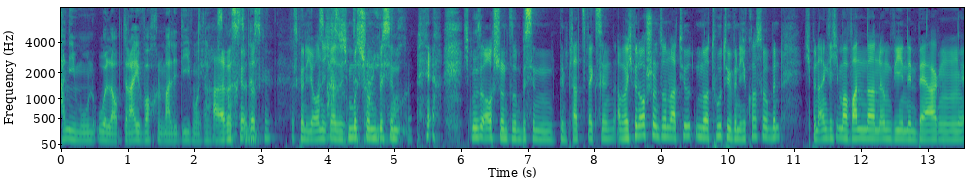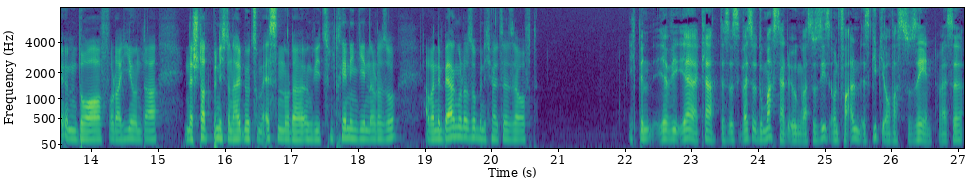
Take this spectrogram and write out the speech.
Honeymoon-Urlaub, drei Wochen Malediven. Ich denke, ah, das, kann, das, das, könnte ich auch was nicht. Also ich muss schon ein bisschen, ich muss auch schon so ein bisschen den Platz wechseln. Aber ich bin auch schon so ein Natur Naturtyp, wenn ich in Kosovo bin. Ich bin eigentlich immer wandern, irgendwie in den Bergen, im Dorf oder hier und da. In der Stadt bin ich dann halt nur zum Essen oder irgendwie zum Training gehen oder so. Aber in den Bergen oder so bin ich halt sehr, sehr oft. Ich bin, ja, wie, ja, klar, das ist, weißt du, du machst halt irgendwas, du siehst, und vor allem, es gibt ja auch was zu sehen, weißt du,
